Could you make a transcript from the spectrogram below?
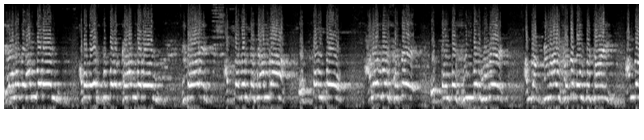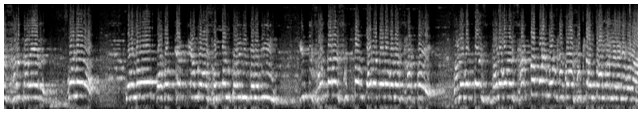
এই আমাদের কাছে আমরা অত্যন্ত আনন্দের সাথে, অত্যন্ত সুন্দরভাবে আমরা বিনয়ের সাথে বলতে চাই, আমরা সরকারের কোনো, কোন পদক্ষেপকে আমরা অসম্মান করিনি কোনোদিন। কিন্তু সরকারের সিদ্ধান্ত হবে জনগণের স্বার্থে। জনগণের জনগণের স্বার্থ পরিবর্তিত কোনো সিদ্ধান্ত আমরা মেনে নেব না।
